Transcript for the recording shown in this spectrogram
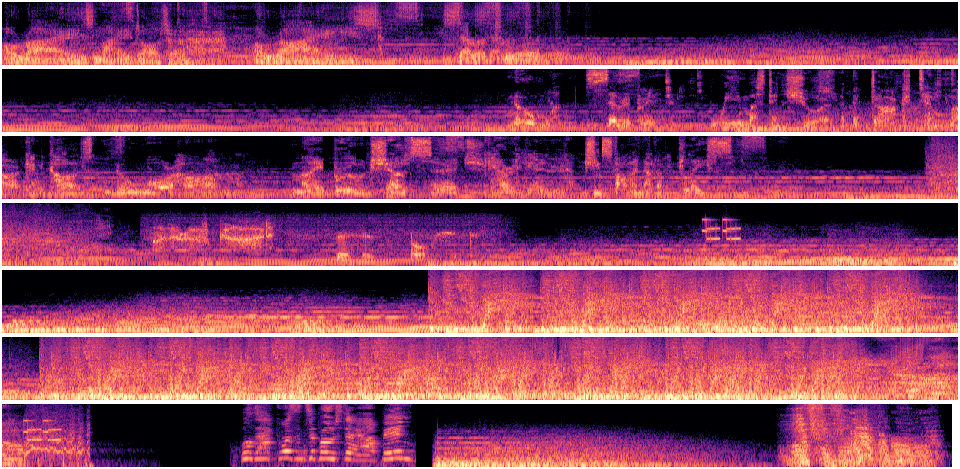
Arise, my daughter. Arise. Zeratul. No one. We must ensure that the Dark Templar can cause no more harm. My brood shall search Kerrigan. She's fallen out of place. This is bullshit. Well, that wasn't supposed to happen! is laughable.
